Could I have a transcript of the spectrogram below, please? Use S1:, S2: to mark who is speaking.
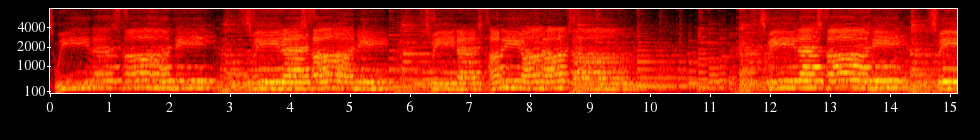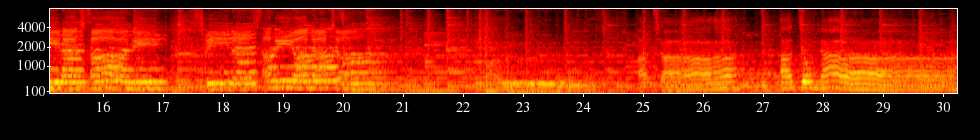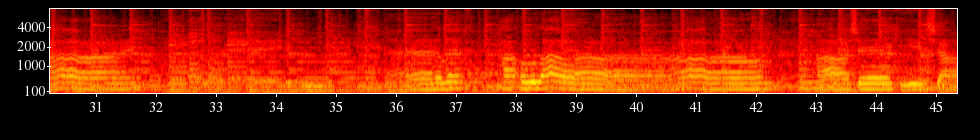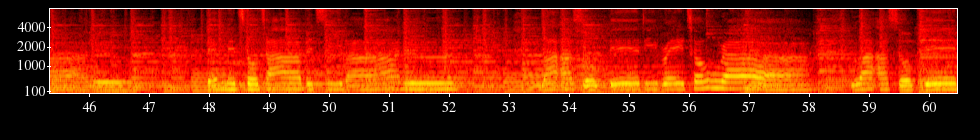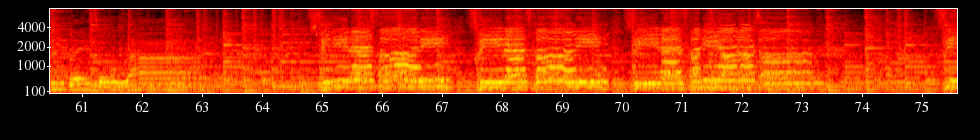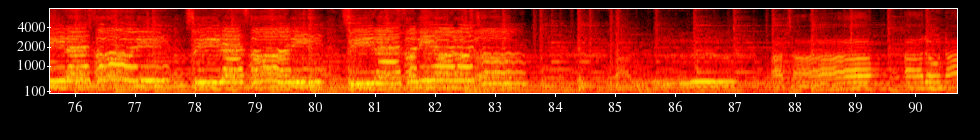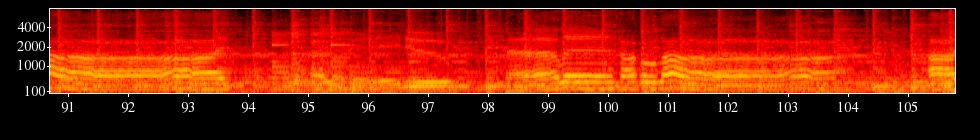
S1: sweet as honey.
S2: Cherokee Shanu. Ben mitzvotav etzivanu. La'asot b'divrei Torah. la asok b'divrei Torah.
